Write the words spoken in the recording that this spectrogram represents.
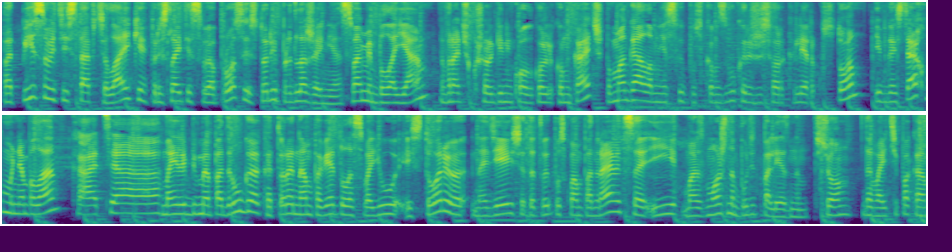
Подписывайтесь, ставьте лайки, присылайте свои вопросы, истории, предложения. С вами была я, врач-акушер-гинеколог Ольга Комкач. Помогала мне с выпуском звукорежиссер Лера Кусто. И в гостях у меня была Катя, моя любимая подруга, которая нам поведала свою историю. Надеюсь, Надеюсь, этот выпуск вам понравится и, возможно, будет полезным. Все, давайте, пока.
